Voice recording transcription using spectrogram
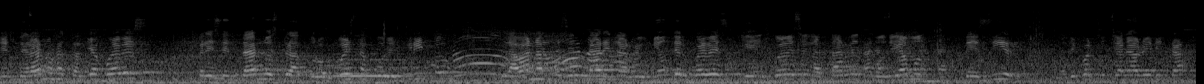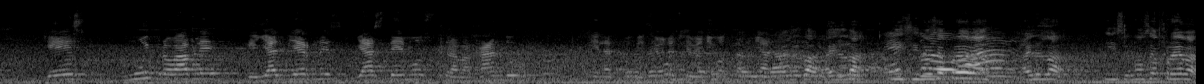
esperarnos hasta el día jueves, presentar nuestra propuesta por escrito, la van a presentar en la reunión del jueves y el jueves en la tarde podríamos decir, nos dijo el funcionario ahorita, que es muy probable que ya el viernes ya estemos trabajando en las condiciones que venimos Y si no se aprueba, ahí les va. Y si no se aprueba,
